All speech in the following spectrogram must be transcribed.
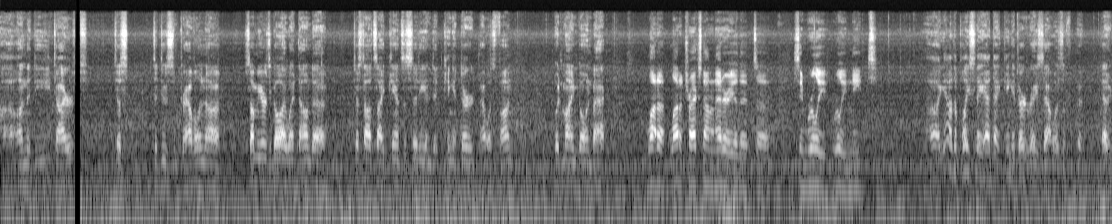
uh, on the DE tires, just to do some traveling. Uh, some years ago, I went down to just outside Kansas City and did King of Dirt. That was fun. Wouldn't mind going back. A lot of lot of tracks down in that area that uh, seem really really neat. Uh, yeah, the place they had that King of Dirt race that was a, had a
